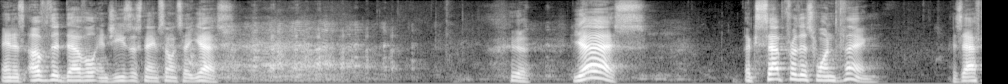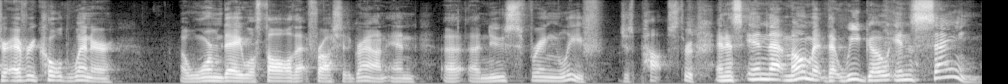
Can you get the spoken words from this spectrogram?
and is of the devil in Jesus' name. Someone say yes. Yes. Except for this one thing is after every cold winter, a warm day will thaw that frosted ground and a, a new spring leaf just pops through. And it's in that moment that we go insane.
